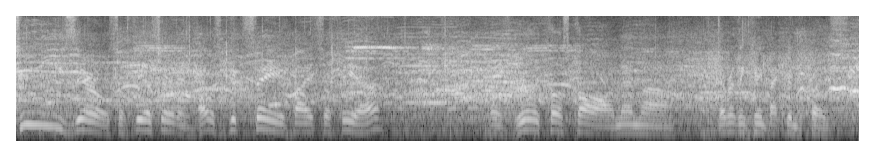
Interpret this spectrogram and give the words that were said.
2-0, Sophia serving. That was a good save by Sophia. It was really close call, and then uh, everything came back into place.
